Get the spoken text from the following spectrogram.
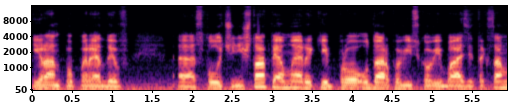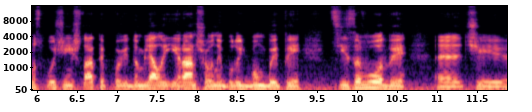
Іран попередив. Е, Сполучені Штати Америки про удар по військовій базі. Так само Сполучені Штати повідомляли Іран, що вони будуть бомбити ці заводи, е, чи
